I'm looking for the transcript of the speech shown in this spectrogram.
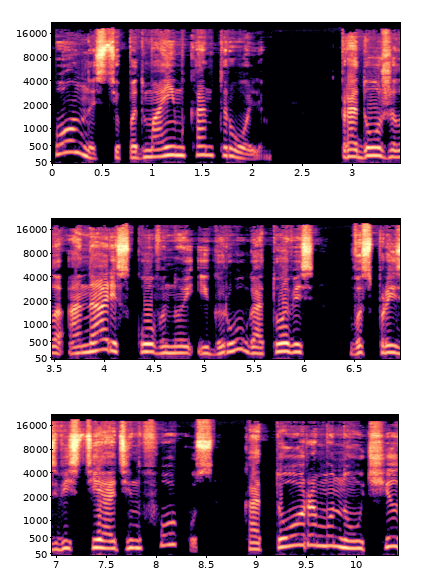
полностью под моим контролем. Продолжила она рискованную игру, готовясь воспроизвести один фокус, которому научил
